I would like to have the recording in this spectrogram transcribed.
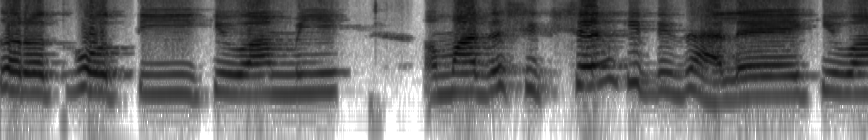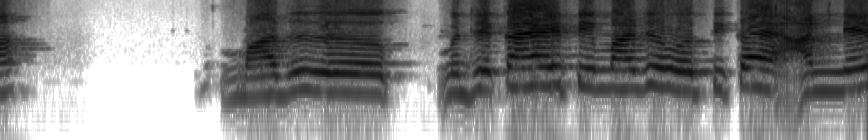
करत होती किंवा मी माझं शिक्षण किती झालंय किंवा माझं म्हणजे काय ते माझ्यावरती काय अन्याय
